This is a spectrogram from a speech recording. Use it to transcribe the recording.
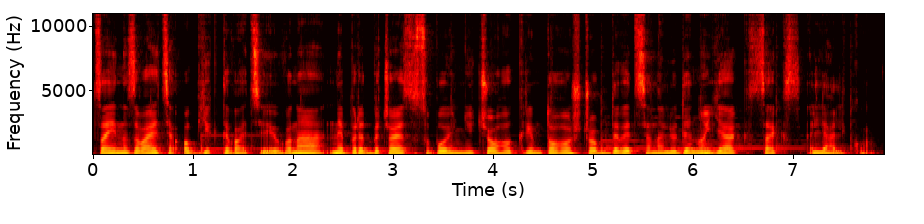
це і називається об'єктивацією. Вона не передбачає за собою нічого, крім того, щоб дивитися на людину як секс-ляльку. В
